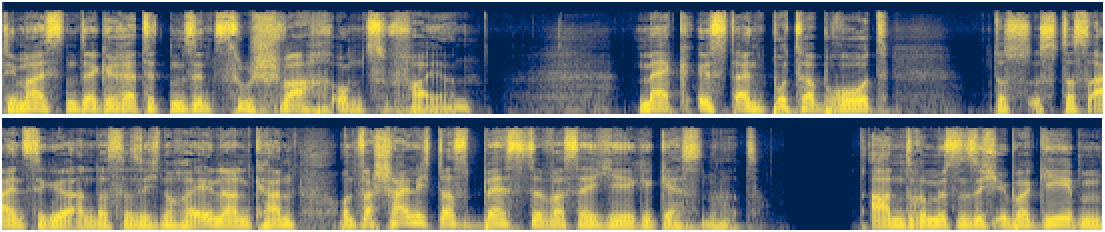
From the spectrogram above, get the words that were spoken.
Die meisten der Geretteten sind zu schwach, um zu feiern. Mac isst ein Butterbrot, das ist das einzige, an das er sich noch erinnern kann, und wahrscheinlich das Beste, was er je gegessen hat. Andere müssen sich übergeben,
